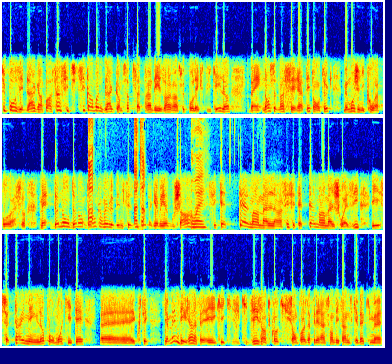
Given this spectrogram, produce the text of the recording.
supposée blague, en passant, si tu si t'envoies une blague comme ça, puis ça te prend des heures ensuite pour l'expliquer, là, ben non seulement c'est raté ton truc, mais moi je n'y crois pas à ça. Mais donnons, donnons, donnons ah. quand même le bénéfice du doute à Gabriel Bouchard. C'était tellement mal lancé, c'était tellement mal choisi, et ce timing-là pour moi qui était, euh, écoutez, il y a même des gens qui, qui, qui, disent, en tout cas, qui sont proches de la Fédération des femmes du Québec, qui me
